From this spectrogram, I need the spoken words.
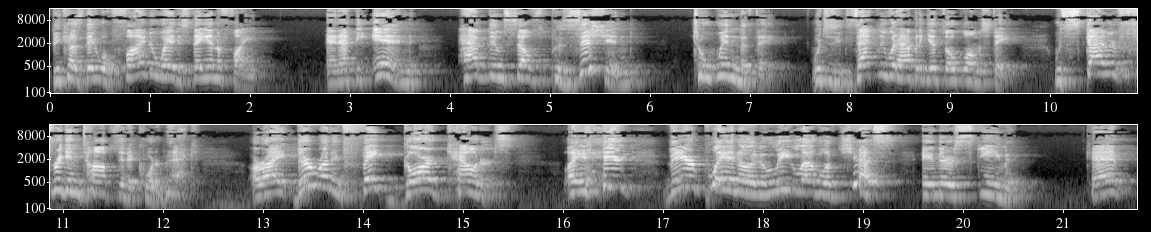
Because they will find a way to stay in a fight and at the end have themselves positioned to win the thing which is exactly what happened against Oklahoma State with Skylar friggin' Thompson at quarterback. All right, they're running fake guard counters. Like they're, they're playing an elite level of chess and they're scheming. Okay,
